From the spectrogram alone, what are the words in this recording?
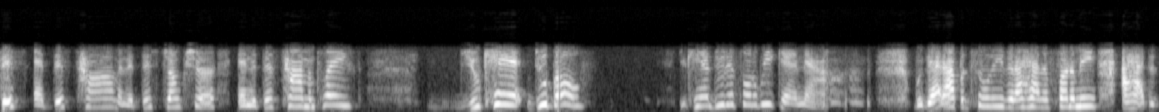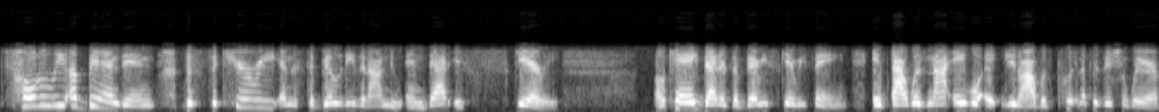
This at this time and at this juncture and at this time and place, you can't do both. You can't do this on the weekend now. With that opportunity that I had in front of me, I had to totally abandon the security and the stability that I knew, and that is scary. Okay, that is a very scary thing. If I was not able, eh, you know, I was put in a position where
